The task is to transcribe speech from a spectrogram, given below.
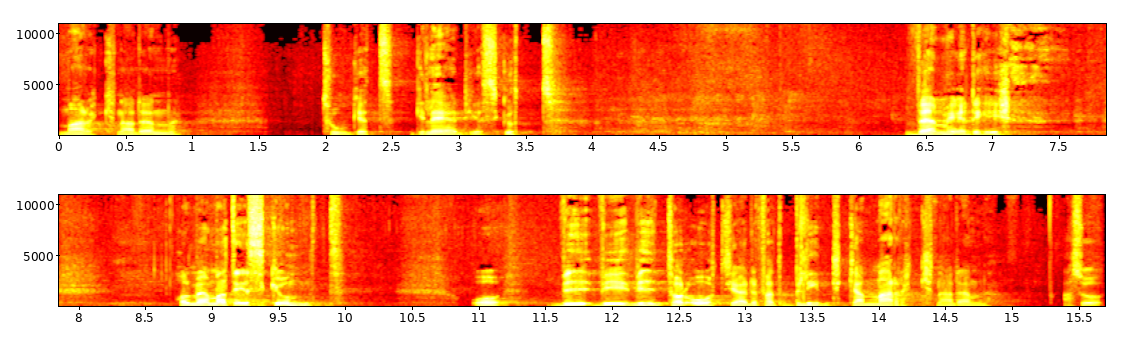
Marknaden tog ett glädjeskutt. Vem är det? Håll med om att det är skumt. Och vi, vi vidtar åtgärder för att blidka marknaden. Alltså,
